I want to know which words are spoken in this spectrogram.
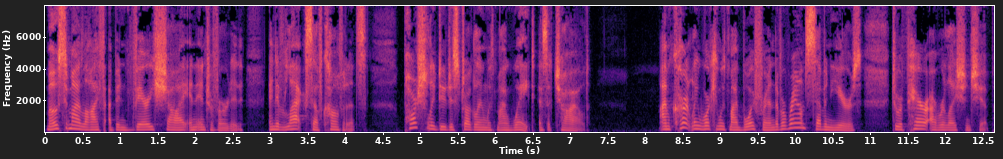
Most of my life, I've been very shy and introverted and have lacked self confidence partially due to struggling with my weight as a child. I'm currently working with my boyfriend of around seven years to repair our relationship.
